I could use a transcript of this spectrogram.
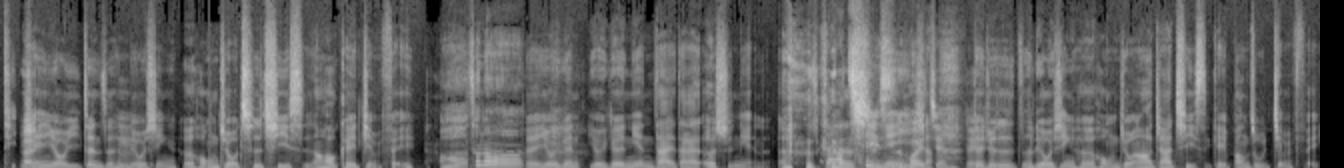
体。以前有一阵子很流行喝红酒吃气死，然后可以减肥。哦，真的吗？对，有一个有一个年代，大概二十年了，加气死会减肥。对，就是流行喝红酒，然后加气死可以帮助减肥。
